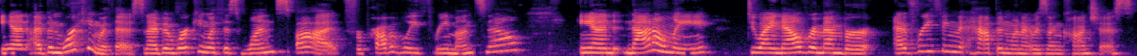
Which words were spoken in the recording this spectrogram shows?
And I've been working with this, and I've been working with this one spot for probably three months now. And not only do I now remember everything that happened when I was unconscious,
